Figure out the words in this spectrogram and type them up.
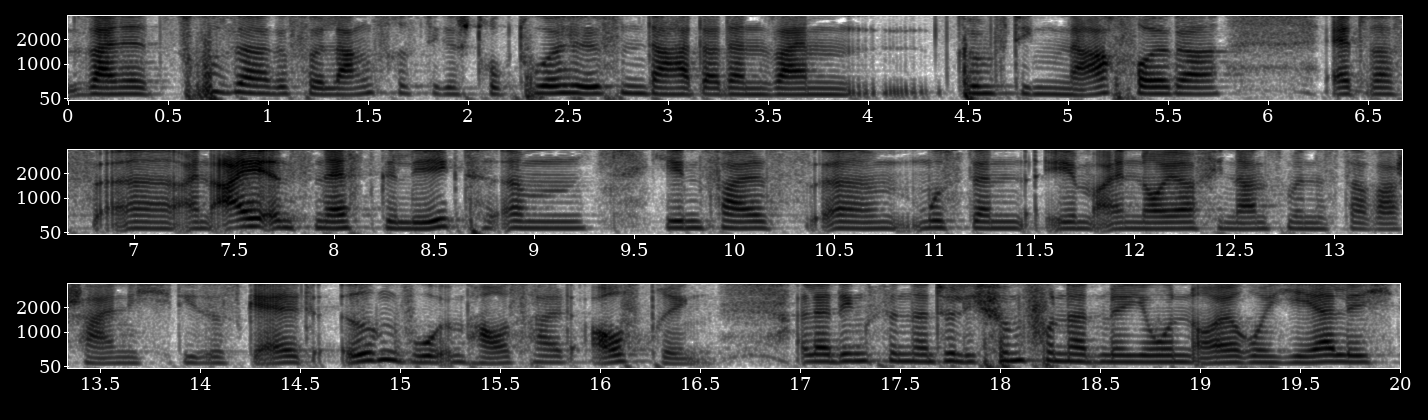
seine Zusage für langfristige Strukturhilfen, da hat er dann seinem künftigen Nachfolger etwas, äh, ein Ei ins Nest gelegt. Ähm, jedenfalls ähm, muss dann eben ein neuer Finanzminister wahrscheinlich dieses Geld irgendwo im Haushalt aufbringen. Allerdings sind natürlich 500 Millionen Euro jährlich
